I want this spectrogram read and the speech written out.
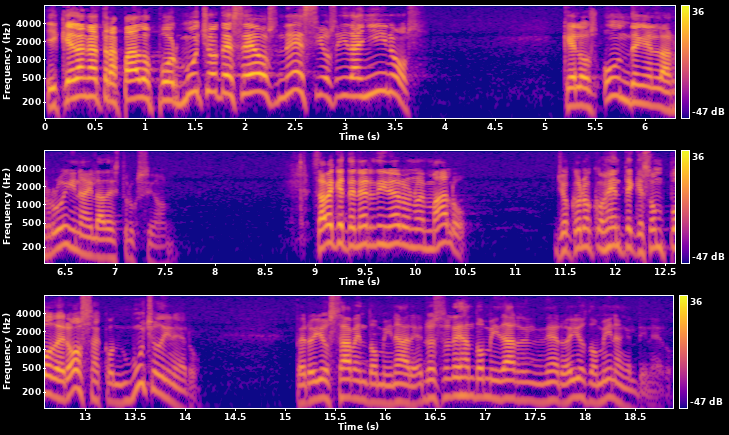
y quedan atrapados por muchos deseos necios y dañinos que los hunden en la ruina y la destrucción. ¿Sabe que tener dinero no es malo? Yo conozco gente que son poderosas con mucho dinero, pero ellos saben dominar, no se dejan dominar el dinero, ellos dominan el dinero.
